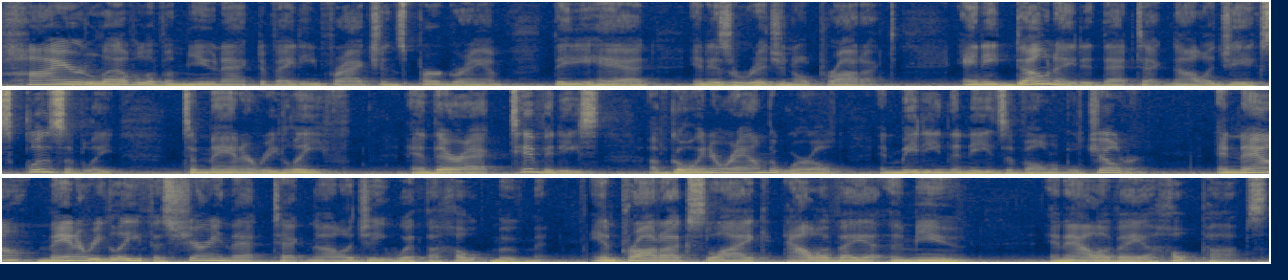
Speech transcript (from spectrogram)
higher level of immune activating fractions per gram that he had in his original product. And he donated that technology exclusively to Manna Relief and their activities of going around the world and meeting the needs of vulnerable children. And now Manna Relief is sharing that technology with the Hope Movement in products like Alovea Immune and Alovea Hope Pops,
